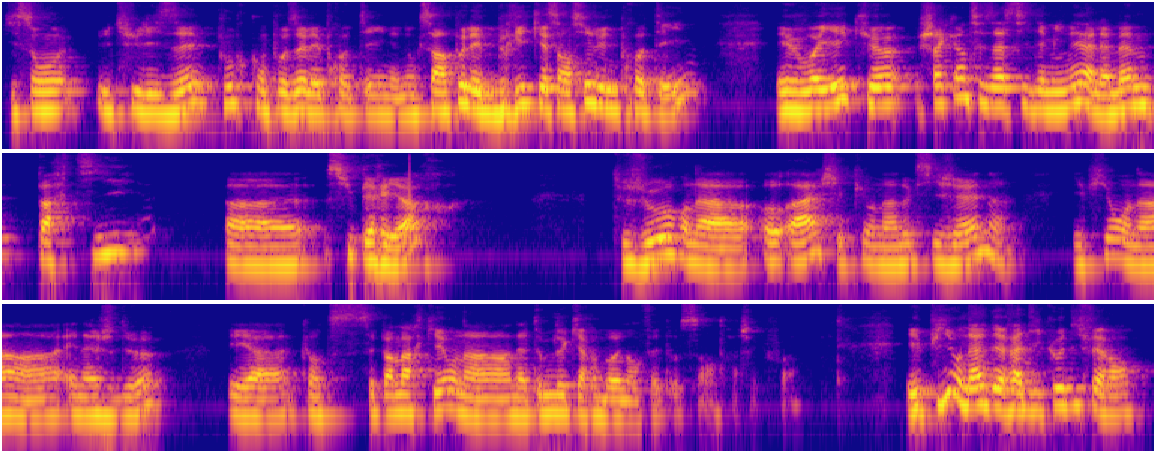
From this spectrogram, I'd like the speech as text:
qui sont utilisés pour composer les protéines. Et donc, c'est un peu les briques essentielles d'une protéine. Et vous voyez que chacun de ces acides aminés a la même partie euh, supérieure. Toujours, on a OH, et puis on a un oxygène, et puis on a un NH2. Et euh, quand c'est pas marqué, on a un atome de carbone, en fait, au centre à chaque fois. Et puis, on a des radicaux différents.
